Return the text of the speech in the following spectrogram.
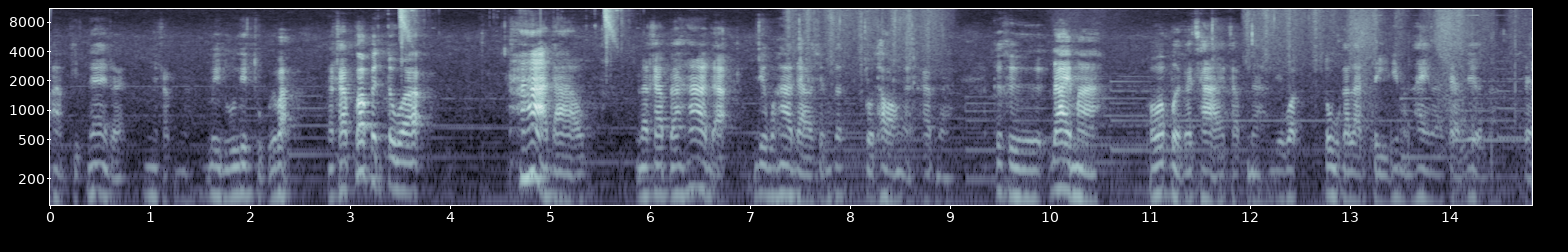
อ่าผิดแน่เลยนะครับไม่รู้เรียกถูกหรือเปล่านะครับ ก็เป็นตัวห้าดาวนะครับนะห้าดาวเรียกว่าห้าดาวใช่ไหมตัวทองอะนะครับนะก็คือได้มา เพราะว่าเปิดกระชายครับนะเรียกว่าตู้การันตีที่มันให้มาแต่เรื่องแต่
